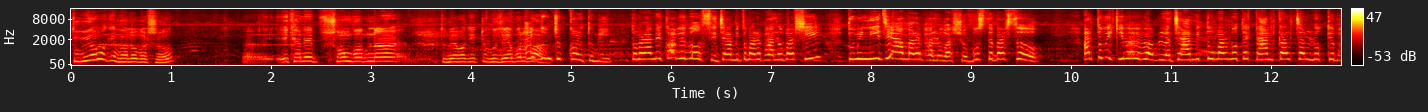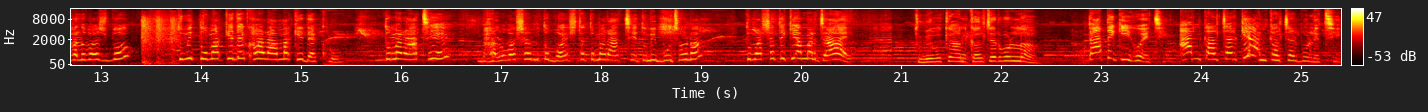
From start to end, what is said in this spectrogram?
তুমিও আমাকে ভালোবাসো। এখানে সম্ভব না তুমি আমাকে একটু বুঝিয়ে বলবা? একদম চুপ করো তুমি। তোমার আমি কবে বলছি যে আমি তোমার ভালোবাসি? তুমি নিজে আমারে ভালোবাসো বুঝতে পারছ? আর তুমি কীভাবে ভাবলা যে আমি তোমার মতো একটা আনকালচার লোককে ভালোবাসবো? তুমি তোমাকে দেখো আর আমাকে দেখো। তোমার আছে? ভালোবাসার মতো বয়সটা তোমার আছে তুমি বুঝো না? তোমার সাথে কি আমার যায়? তুমি আমাকে আনকালচার বললা? তাতে কি হয়েছে? আনকালচারকে আনকালচার বলেছি।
